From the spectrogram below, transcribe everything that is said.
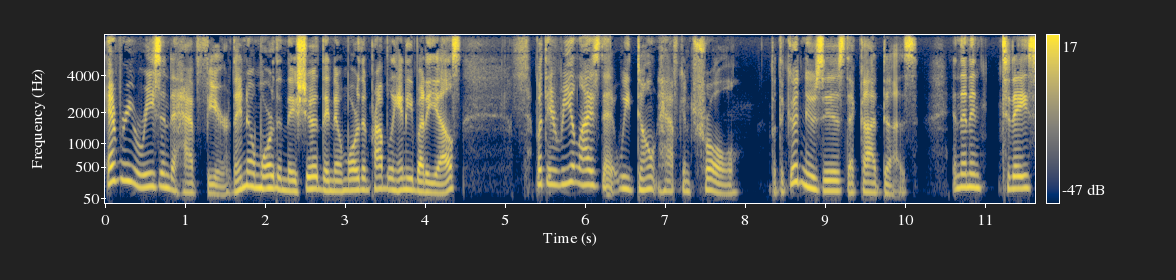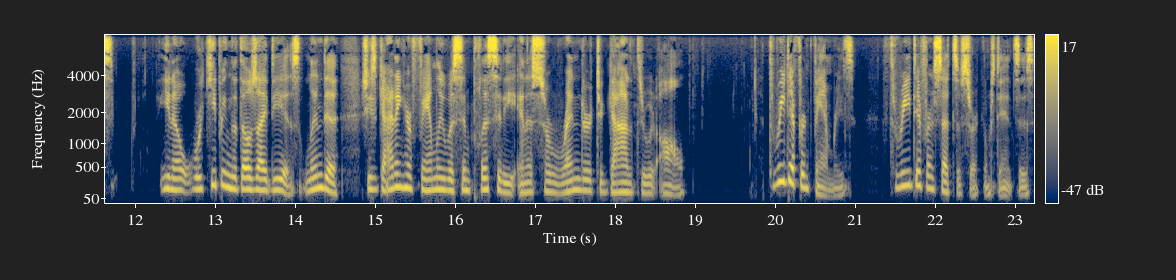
Every reason to have fear. They know more than they should. They know more than probably anybody else. But they realize that we don't have control. But the good news is that God does. And then in today's, you know, we're keeping those ideas. Linda, she's guiding her family with simplicity and a surrender to God through it all. Three different families, three different sets of circumstances,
